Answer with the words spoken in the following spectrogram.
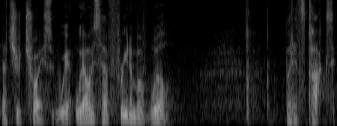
That's your choice. We, we always have freedom of will, but it's toxic.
